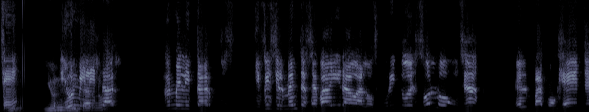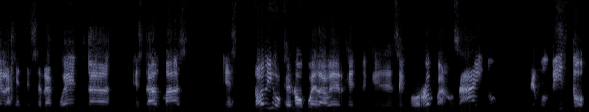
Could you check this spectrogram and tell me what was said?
¿Sí? Y un militar, un militar, pues, difícilmente se va a ir a, lo oscurito él solo, o sea, él va con gente, la gente se da cuenta, estás más, no digo que no pueda haber gente que se corrompa, los hay, ¿no? Hemos visto,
